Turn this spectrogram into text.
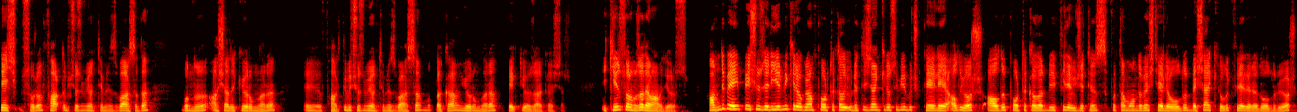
Değişik bir soru. Farklı bir çözüm yönteminiz varsa da bunu aşağıdaki yorumlara e, farklı bir çözüm yönteminiz varsa mutlaka yorumlara bekliyoruz arkadaşlar. İkinci sorumuza devam ediyoruz. Hamdi Bey 5 üzeri 20 kilogram portakalı üreticiden kilosu 1,5 TL'ye alıyor. Aldığı portakalları bir file ücretinin 0,5 TL olduğu 5'er kiloluk filelere dolduruyor.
